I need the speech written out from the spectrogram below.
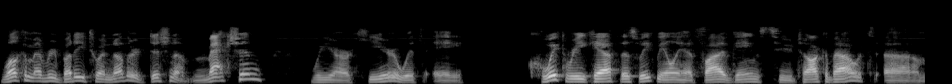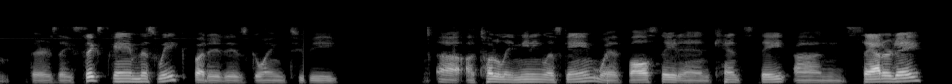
Welcome everybody to another edition of MACtion. We are here with a quick recap this week. We only had five games to talk about. Um, there's a sixth game this week, but it is going to be uh, a totally meaningless game with Ball State and Kent State on Saturday.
